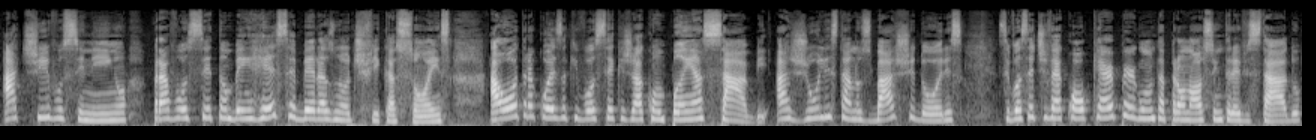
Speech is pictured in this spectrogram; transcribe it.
ativa o sininho para você também receber as notificações. A outra coisa que você que já acompanha sabe, a Júlia está nos bastidores. Se você tiver qualquer pergunta para o nosso entrevistado,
